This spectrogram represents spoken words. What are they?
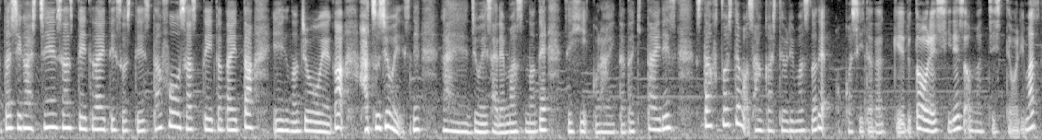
私が出演させていただいて、そしてスタッフをさせていただいた映画の上映が初上映ですね、えー上映されますので、ぜひご覧いただきただきたいです。スタッフとしても参加しておりますので、お越しいただけると嬉しいです。お待ちしております。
